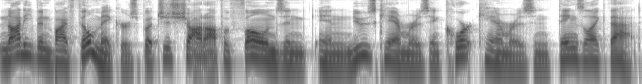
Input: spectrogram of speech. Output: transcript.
not even by filmmakers but just shot off of phones and, and news cameras and court cameras and things like that.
